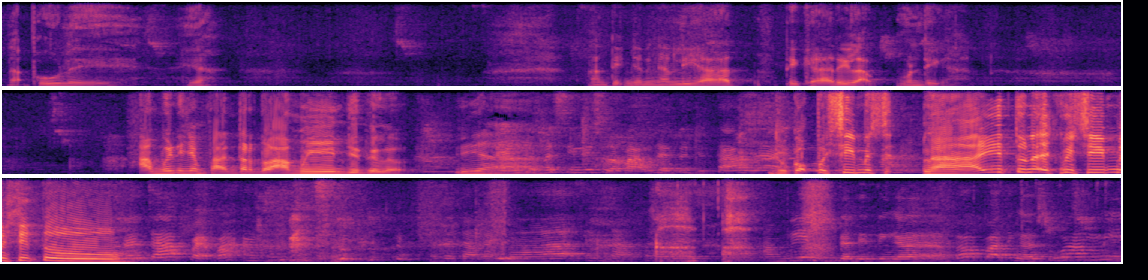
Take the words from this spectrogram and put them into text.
Enggak boleh, ya. Nanti jenengan lihat tiga hari lah mendingan. Amin ini yang banter tuh, amin gitu loh. Iya. pesimis loh pak udah tujuh tahun Duh, kok pesimis? Nah itu naik pesimis itu. udah capek pak aku udah capek mbak saya capek amin udah ditinggal bapak tinggal suami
